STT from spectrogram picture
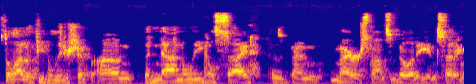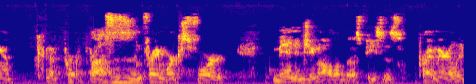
so a lot of the people leadership on the non-legal side has been my responsibility in setting up kind of pr- processes and frameworks for managing all of those pieces. Primarily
